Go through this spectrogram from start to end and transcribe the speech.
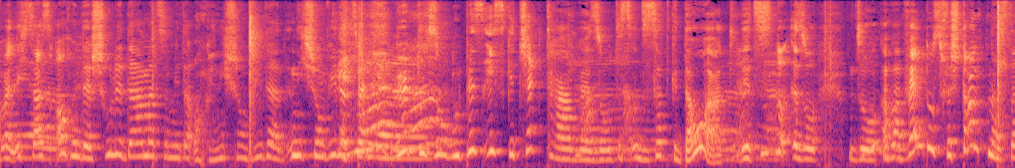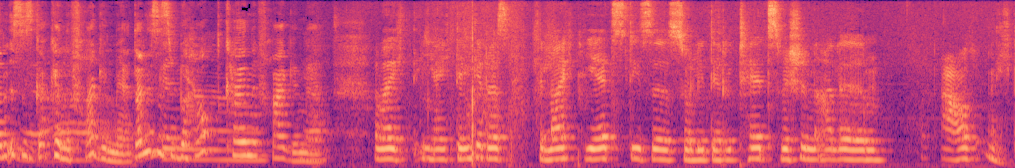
weil ich saß auch in der Schule damals und mir dachte, okay, nicht schon wieder, nicht schon wieder. Wirklich so, bis ich es gecheckt habe. So, das, und das hat gedauert. Jetzt ist nur, also, so, aber wenn du es verstanden hast, dann ist es gar keine Frage mehr. Dann ist es überhaupt keine Frage mehr. Aber ich, ja, ich denke, dass vielleicht jetzt diese Solidarität zwischen alle, au, nicht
